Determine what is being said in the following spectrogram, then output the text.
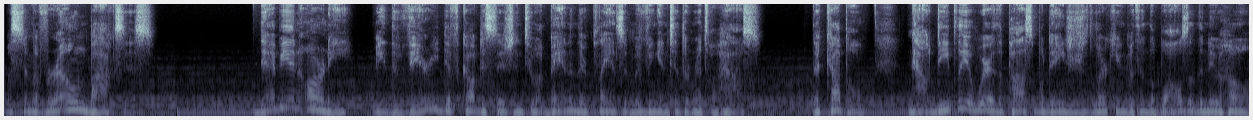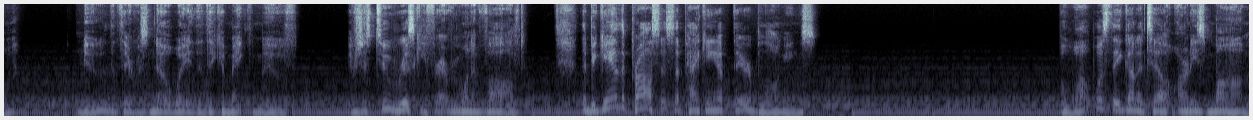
with some of her own boxes. Debbie and Arnie made the very difficult decision to abandon their plans of moving into the rental house. The couple, now deeply aware of the possible dangers lurking within the walls of the new home, knew that there was no way that they could make the move. It was just too risky for everyone involved. They began the process of packing up their belongings. But what was they going to tell Arnie's mom?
